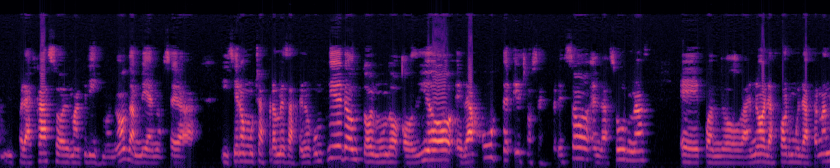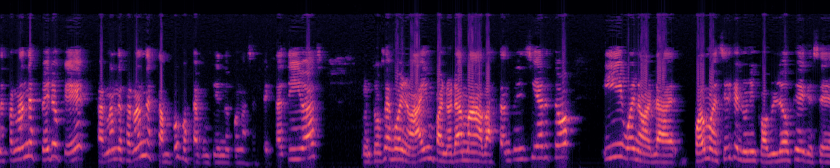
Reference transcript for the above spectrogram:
el fracaso del macrismo, ¿no? También, o sea, hicieron muchas promesas que no cumplieron, todo el mundo odió el ajuste, eso se expresó en las urnas eh, cuando ganó la fórmula Fernández Fernández, pero que Fernández Fernández tampoco está cumpliendo con las expectativas. Entonces, bueno, hay un panorama bastante incierto y bueno, podemos decir que el único bloque que se,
